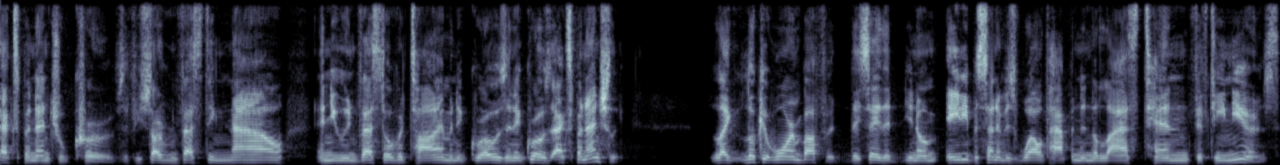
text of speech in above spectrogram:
exponential curves. If you start investing now and you invest over time and it grows and it grows exponentially. Like look at Warren Buffett. They say that, you know, 80% of his wealth happened in the last 10, 15 years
